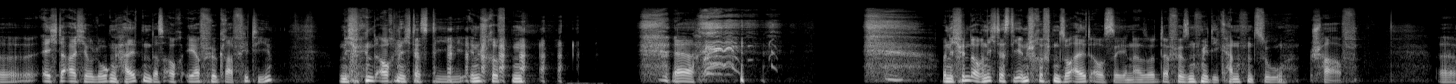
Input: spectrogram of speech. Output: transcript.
Äh, echte Archäologen halten das auch eher für Graffiti. Und ich finde auch nicht, dass die Inschriften. ja. Und ich finde auch nicht, dass die Inschriften so alt aussehen. Also dafür sind mir die Kanten zu scharf. Äh,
